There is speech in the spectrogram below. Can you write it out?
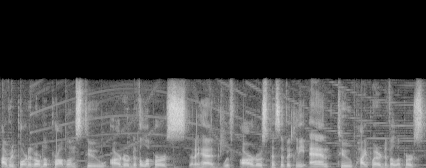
I reported all the problems to Ardour developers that I had with Ardour specifically and to Pipewire developers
